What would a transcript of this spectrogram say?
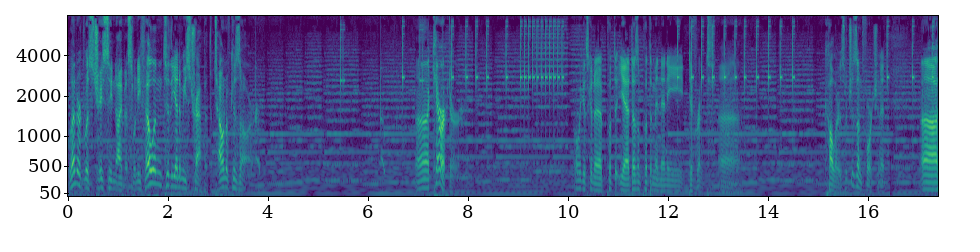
Leonard was chasing Nybbas when he fell into the enemy's trap at the town of Kazar. Uh, character. I think it's gonna put the... Yeah, it doesn't put them in any different, uh, colors, which is unfortunate. Uh,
